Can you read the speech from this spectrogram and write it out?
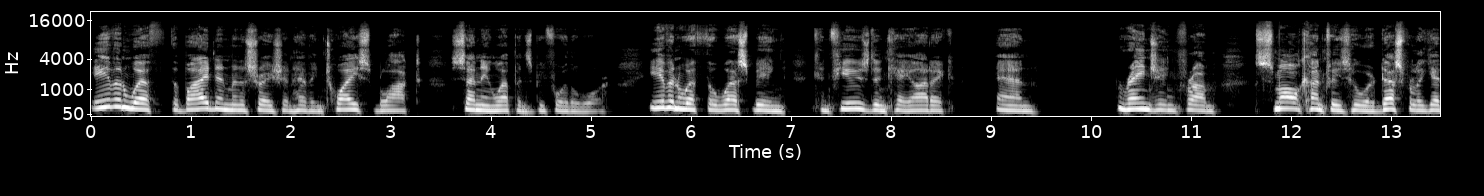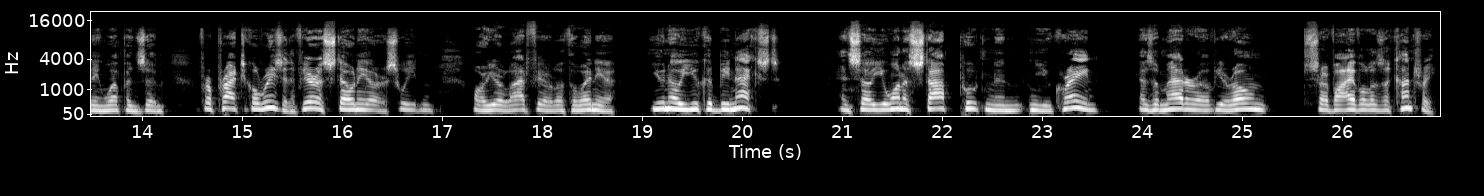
Even with the Biden administration having twice blocked sending weapons before the war, even with the West being confused and chaotic and ranging from small countries who are desperately getting weapons in for a practical reason. If you're Estonia or Sweden or you're Latvia or Lithuania, you know you could be next. And so you want to stop Putin in, in Ukraine as a matter of your own survival as a country.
